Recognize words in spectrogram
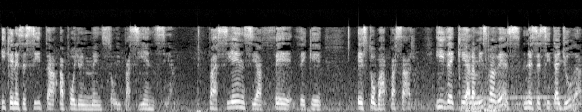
y que necesita apoyo inmenso y paciencia paciencia, fe de que esto va a pasar y de que a la misma vez necesita ayuda,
